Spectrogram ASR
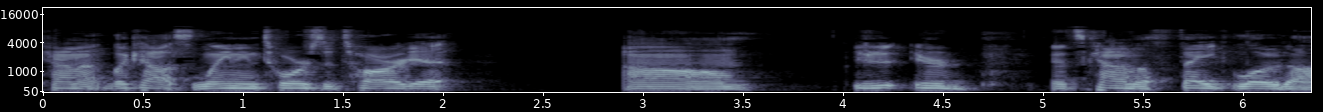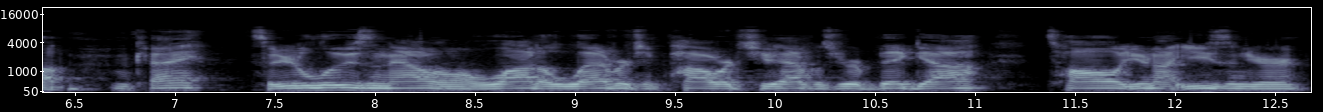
kind of, look how it's leaning towards the target. Um, you're, you're, it's kind of a fake load up, okay? So you're losing out on a lot of leverage and power that you have as you're a big guy tall, you're not using your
